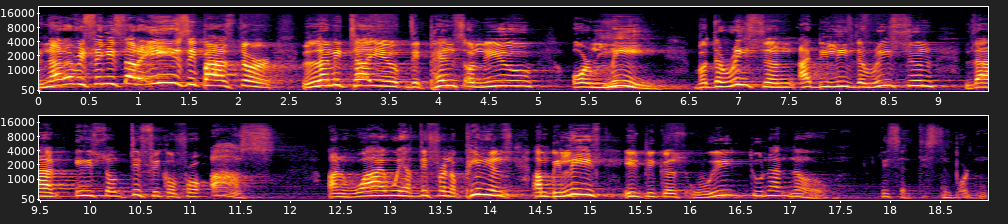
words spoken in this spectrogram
not everything is that easy, Pastor. Let me tell you, depends on you or me. But the reason, I believe, the reason that it is so difficult for us and why we have different opinions and beliefs is because we do not know. Listen, this is important.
